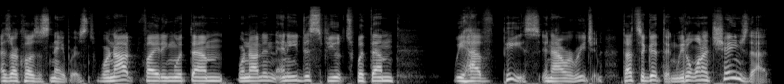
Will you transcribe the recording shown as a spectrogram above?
as our closest neighbors. We're not fighting with them, we're not in any disputes with them. We have peace in our region. That's a good thing. We don't want to change that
